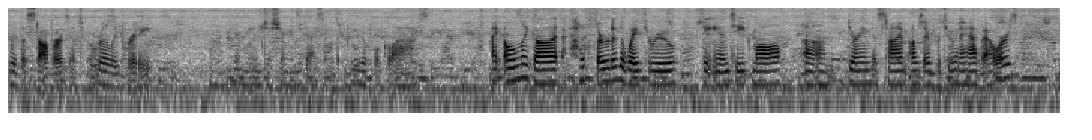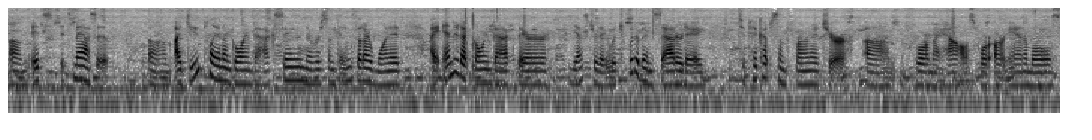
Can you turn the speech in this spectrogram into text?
with a stopper that's really pretty. I'm just showing you guys some of the beautiful glass. I only got about a third of the way through the antique mall um, during this time. I was there for two and a half hours. Um, it's it's massive. Um, I do plan on going back soon. There were some things that I wanted. I ended up going back there yesterday, which would have been Saturday, to pick up some furniture um, for my house for our animals.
